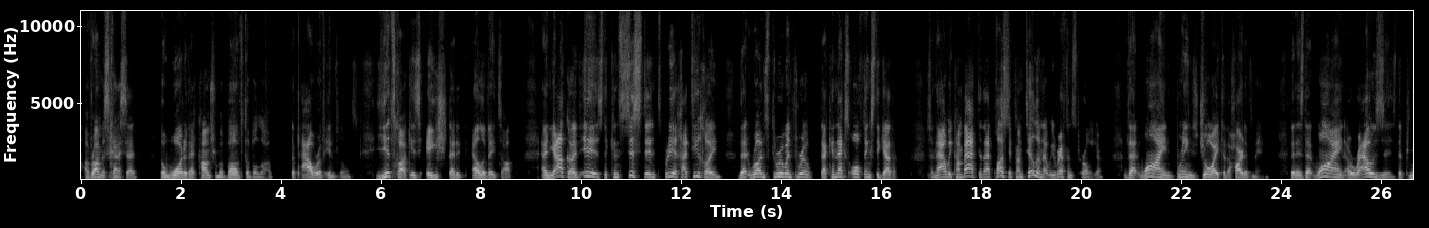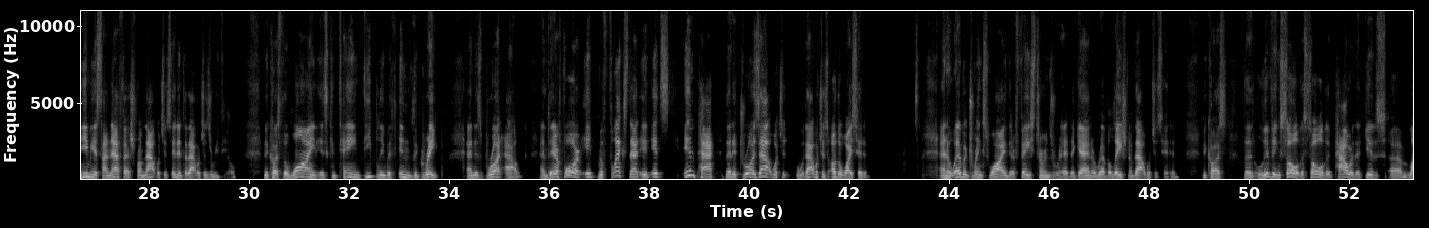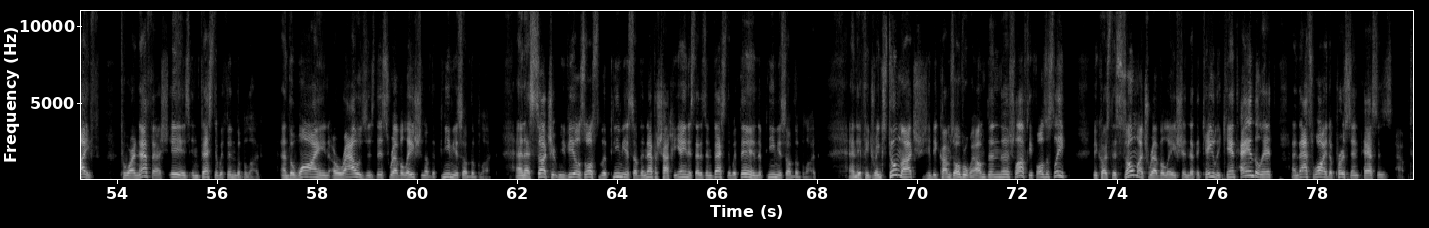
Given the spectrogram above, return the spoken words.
Avram is Chesed, the water that comes from above to below, the power of influence. Yitzchak is Aish, that it elevates up. And Yaakov is the consistent Briach that runs through and through, that connects all things together. So now we come back to that pasuk from Tillim that we referenced earlier, that wine brings joy to the heart of man. That is, that wine arouses the pneumius hanefesh from that which is hidden to that which is revealed, because the wine is contained deeply within the grape and is brought out, and therefore it reflects that in its impact that it draws out which that which is otherwise hidden. And whoever drinks wine, their face turns red. Again, a revelation of that which is hidden, because the living soul, the soul, the power that gives um, life to our nefesh is invested within the blood. And the wine arouses this revelation of the pneumius of the blood. And as such, it reveals also the pneumius of the nefesh hachienis that is invested within the pneumius of the blood. And if he drinks too much, he becomes overwhelmed and uh, schlaft, he falls asleep because there's so much revelation that the Kali can't handle it, and that's why the person passes out.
